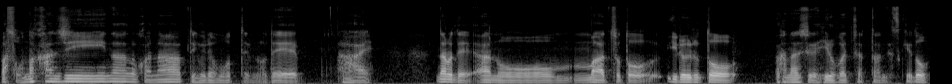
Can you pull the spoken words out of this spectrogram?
まあ、そんな感じなのかなっていうふうに思ってるので、はい。なので、あのー、まあちょっといろいろと話が広がっちゃったんですけど、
